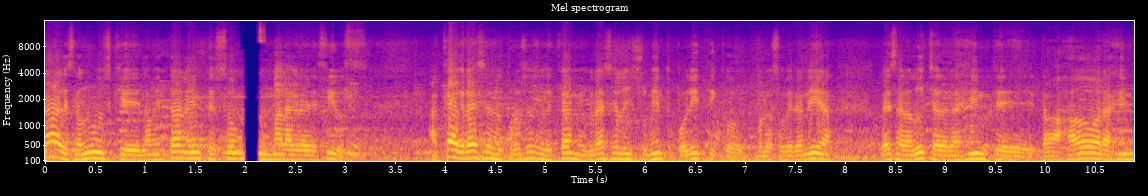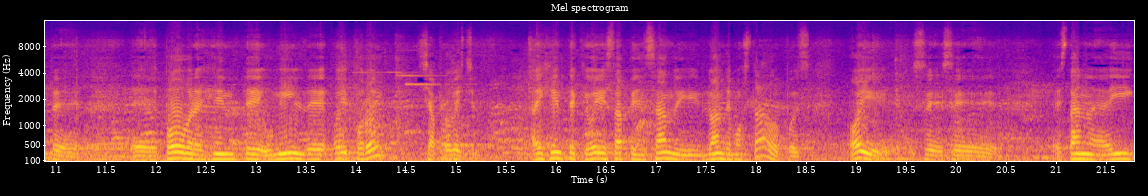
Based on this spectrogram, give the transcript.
algunos que lamentablemente son malagradecidos. Acá, gracias al proceso de cambio, gracias al instrumento político, por la soberanía, gracias a la lucha de la gente trabajadora, gente eh, pobre, gente humilde, hoy por hoy se aprovechan. Hay gente que hoy está pensando y lo han demostrado, pues hoy se, están ahí,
